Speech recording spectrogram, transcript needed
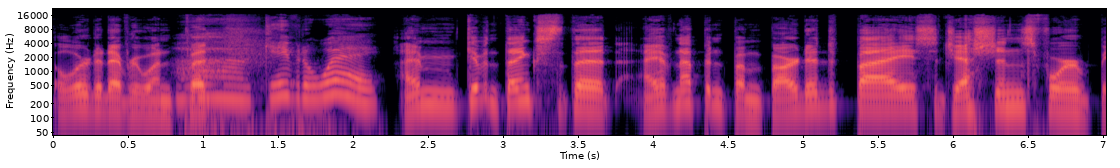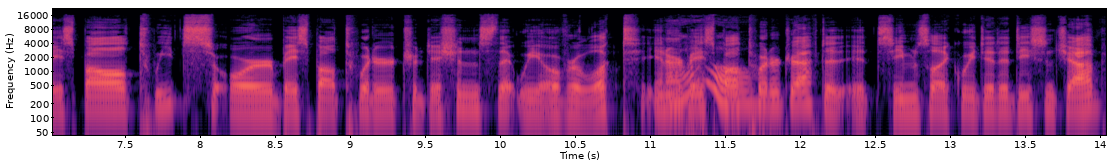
alerted everyone. But ah, gave it away. I'm giving thanks that I have not been bombarded by suggestions for baseball tweets or baseball Twitter traditions that we overlooked in our baseball Oh. Twitter draft. It, it seems like we did a decent job,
